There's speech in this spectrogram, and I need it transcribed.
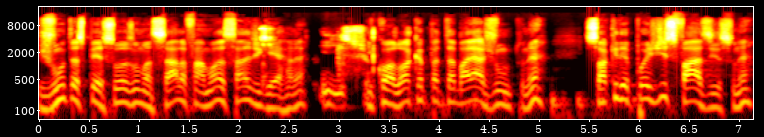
Junta as pessoas numa sala, a famosa sala de guerra, né? Isso. E coloca para trabalhar junto, né? Só que depois desfaz isso, né?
